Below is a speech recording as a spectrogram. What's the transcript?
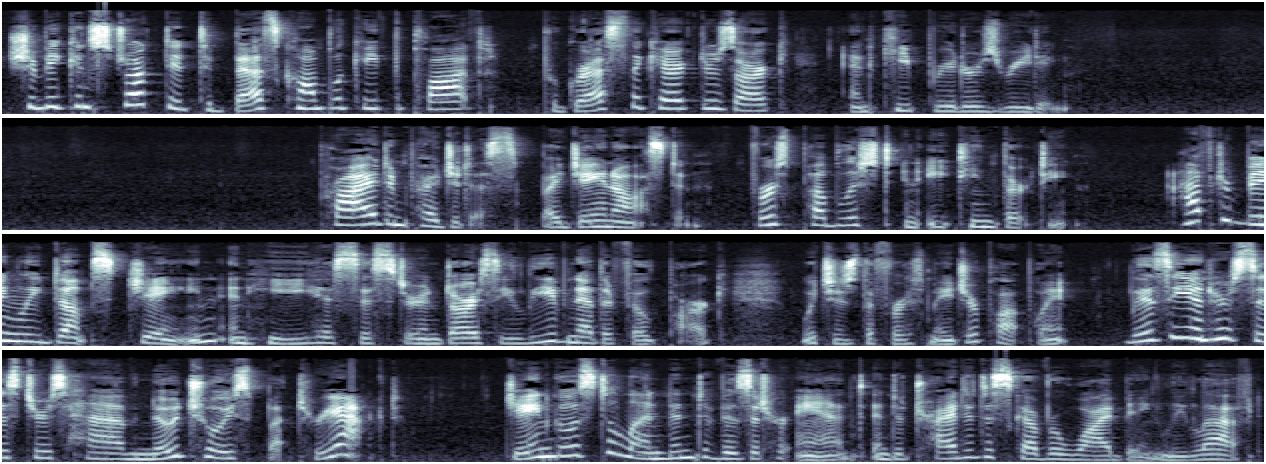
should be constructed to best complicate the plot, progress the character's arc, and keep readers reading. Pride and Prejudice by Jane Austen, first published in 1813. After Bingley dumps Jane and he, his sister, and Darcy leave Netherfield Park, which is the first major plot point, Lizzie and her sisters have no choice but to react. Jane goes to London to visit her aunt and to try to discover why Bingley left.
